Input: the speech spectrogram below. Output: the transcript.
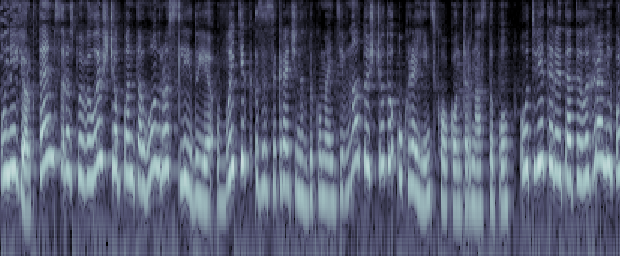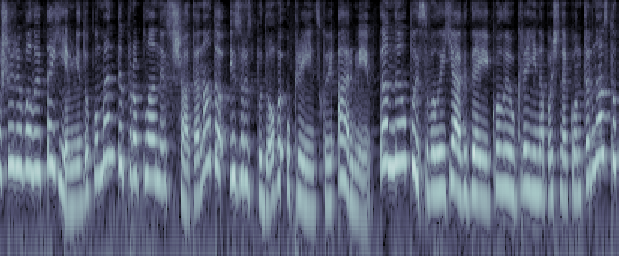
У Нью-Йорк Таймс розповіли, що Пентагон розслідує витік засекречених документів НАТО щодо українського контрнаступу. У Твіттері та Телеграмі поширювали таємні документи про плани США та НАТО із розбудови української армії. Там не описували, як, де і коли Україна почне контрнаступ,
